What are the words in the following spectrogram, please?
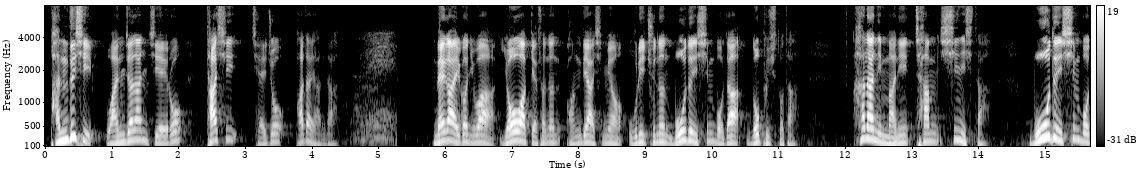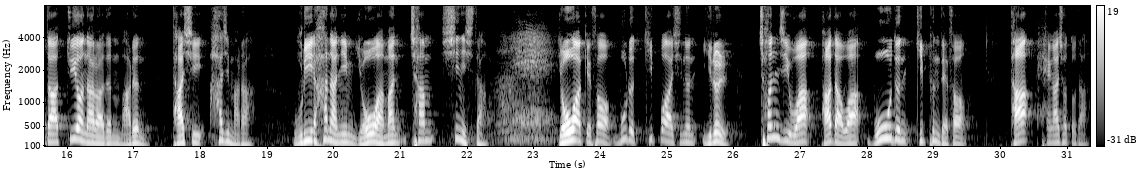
반드시 완전한 지혜로 다시 제조 받아야 한다. 내가 알거니와 여호와께서는 광대하시며 우리 주는 모든 신보다 높으시도다. 하나님만이 참 신이시다. 모든 신보다 뛰어나라는 말은 다시 하지 마라. 우리 하나님 여호와만 참 신이시다. 여호와께서 무릇 기뻐하시는 일을 천지와 바다와 모든 깊은 데서 다 행하셨도다.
